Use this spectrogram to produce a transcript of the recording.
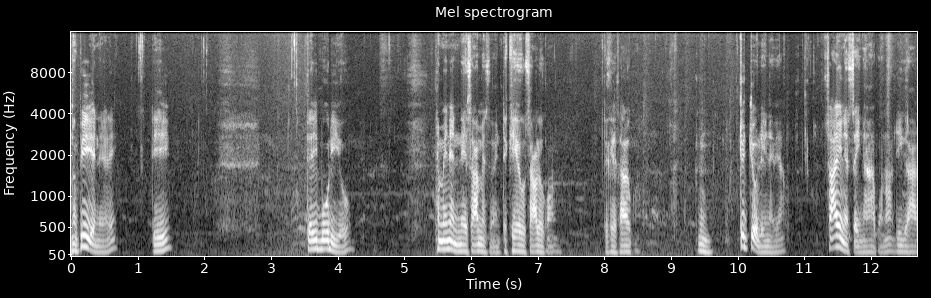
ငါပြည့်ရနေလေဒီတေးဘိုးဒီကိုသမင်းနဲ့နေစားမယ်ဆိုရင်တကယ်ကိုစားလို့ကောင်းတယ်တကယ်စားလို့ကောင်းอืมကျွတ်ကျွတ်လေးနဲ့ဗျာစားရင်လည်းစိန်ထားတာပေါ့နော်အဓိကကတော့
